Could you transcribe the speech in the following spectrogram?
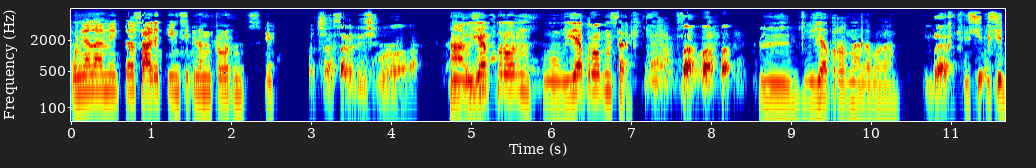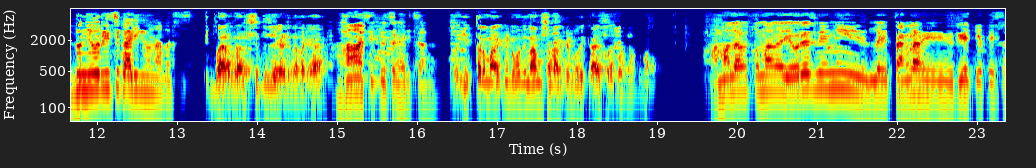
पुण्याला आम्ही तर साडेतीनशे किलोमीटर वरून अच्छा साडेतीनशे किलोमीटर आला. हा विजापूरवरून विजापूरवरून सर. बर बर बर. हम्म विजापूरवरून आला बघा. बर. सि- सिद्धू निवरीची गाडी घेऊन आला. बर बर. सिद्धूच्या गाडीत आला का? हा सिद्धूच्या गाडी चालू बरं, इतर मार्केटमध्ये आणि आमच्या मार्केटमध्ये काय फरक पडला तुम्हाला? आम्हाला तुम्हाला एव्हरेज लय चांगला रेट येते सर.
